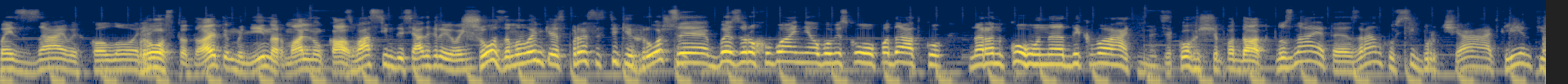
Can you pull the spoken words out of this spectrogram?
без зайвих колорів. Просто дайте мені нормальну З каву. вас 70 гривень. Що за маленьке еспресо стільки грошей? Це без урахування обов'язкового податку на ранкову неадекватність. Якого ще податку? Ну знаєте, зранку всі бурчать, клієнти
